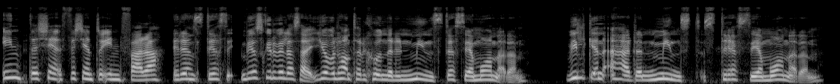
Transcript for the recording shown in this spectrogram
inte för sent att införa. är den stressig? Men jag skulle vilja säga, jag vill ha en tradition i den minst stressiga månaden. Vilken är den minst stressiga månaden?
